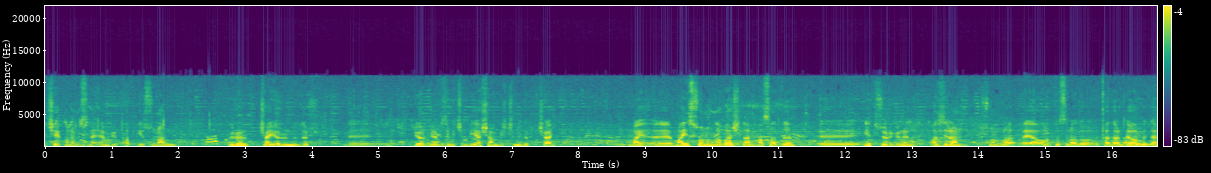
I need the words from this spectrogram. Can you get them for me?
ilçe ekonomisine en büyük katkıyı sunan ürün çay ürünüdür. Ee, diyorum ya bizim için bir yaşam biçimidir çay. May- e, Mayıs sonunda başlar hasatı. Ee, ilk sürgünün Haziran sonuna veya ortasına doğru kadar devam eder.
